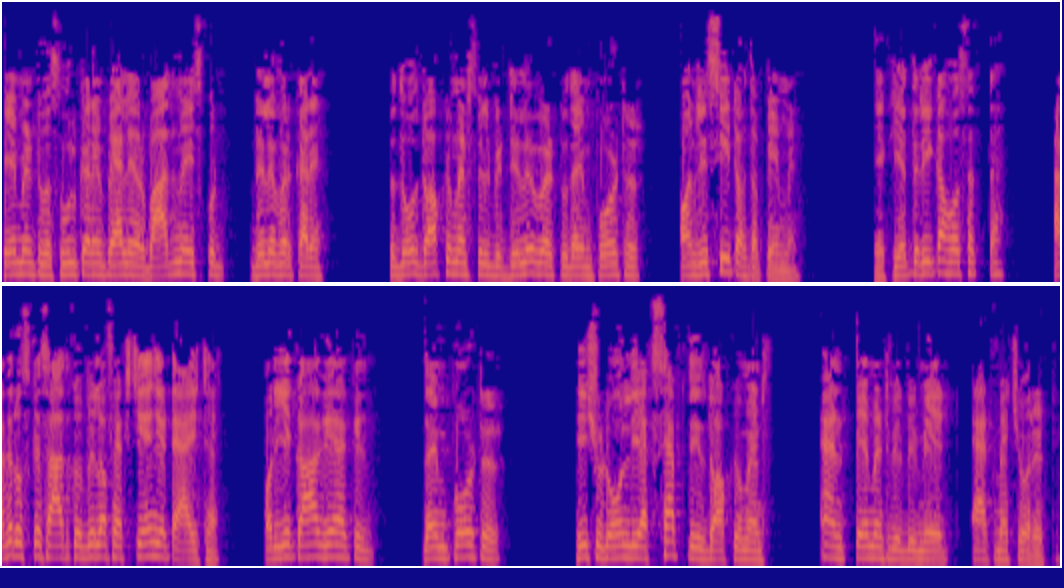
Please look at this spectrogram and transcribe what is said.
پیمنٹ وصول کریں پہلے اور بعد میں اس کو ڈلیور کریں دو the importer on receipt of the payment ایک یہ طریقہ ہو سکتا ہے اگر اس کے ساتھ کوئی بل آف ایکسچینج اٹیچ ہے اور یہ کہا گیا کہ the importer he should only accept these documents and payment will be made at maturity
